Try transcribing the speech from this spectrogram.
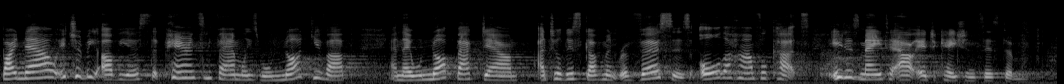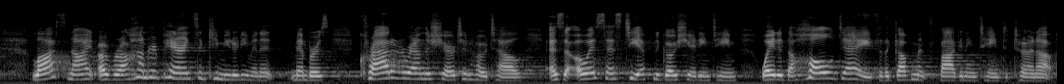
By now, it should be obvious that parents and families will not give up and they will not back down until this government reverses all the harmful cuts it has made to our education system. Last night, over 100 parents and community members crowded around the Sheraton Hotel as the OSSTF negotiating team waited the whole day for the government's bargaining team to turn up.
